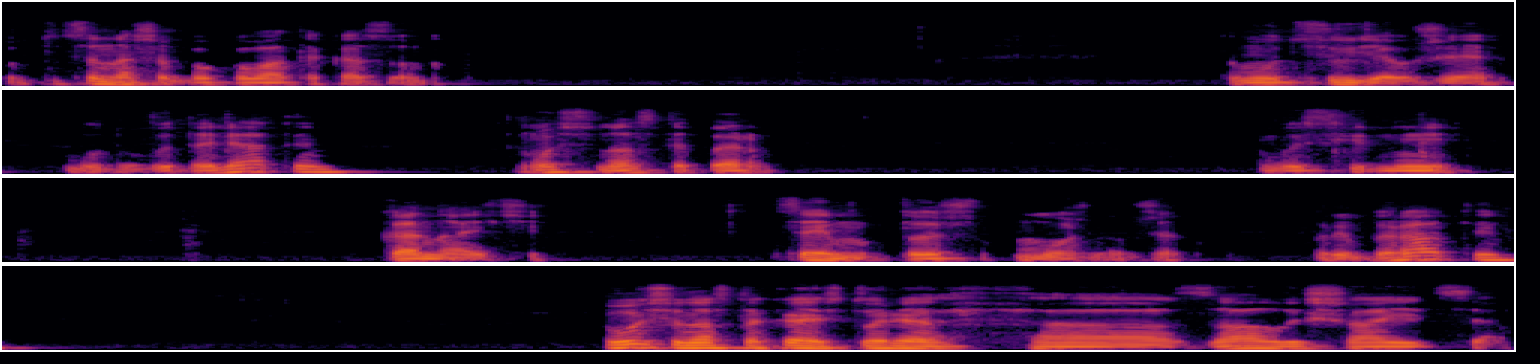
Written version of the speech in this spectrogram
Тобто це наша бокова така зона. Тому цю я вже буду видаляти. Ось у нас тепер висхідний канальчик. Цей теж можна вже прибирати. Ось у нас така історія а, залишається.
